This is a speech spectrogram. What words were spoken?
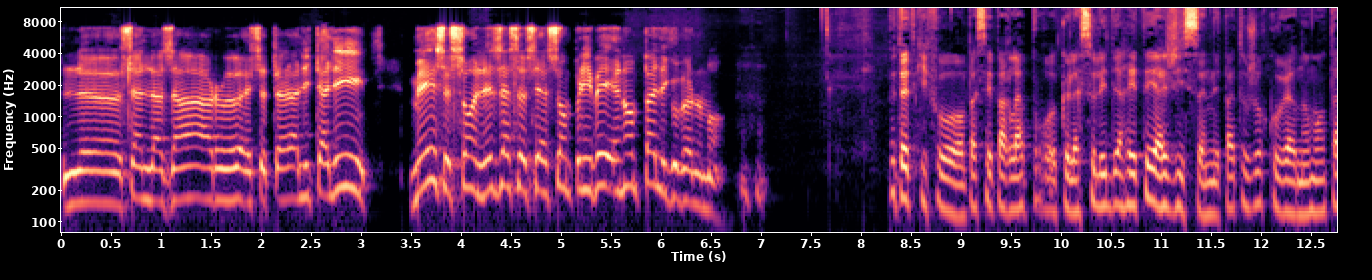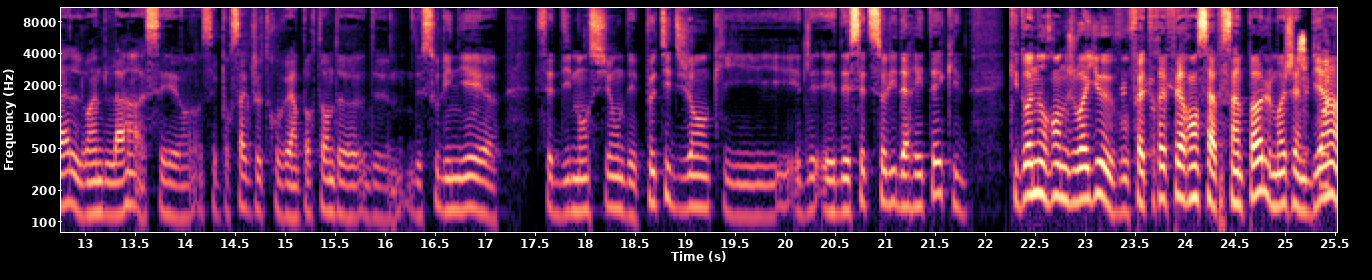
le Saint-Lazare, etc., l'Italie. Mais ce sont les associations privées et non pas les gouvernements. Peut-être qu'il faut en passer par là pour que la solidarité agisse. Elle n'est pas toujours gouvernementale, loin de là. C'est pour ça que je trouvais important de, de, souligner euh, cette dimension des petites gens qui, et de cette solidarité qui, qui doit nous rendre joyeux. Vous faites référence à Saint-Paul, moi j'aime bien.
